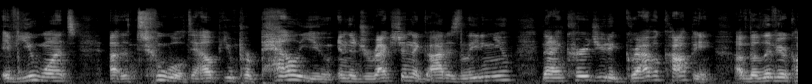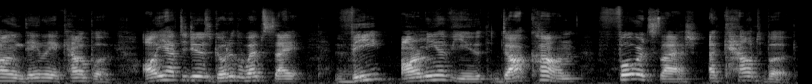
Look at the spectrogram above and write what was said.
If you want a tool to help you propel you in the direction that God is leading you, then I encourage you to grab a copy of the Live Your Calling Daily Account Book. All you have to do is go to the website, thearmyofyouth.com forward slash account book.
